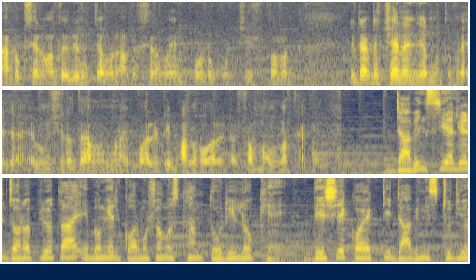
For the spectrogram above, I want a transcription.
নাটক সিনেমা তৈরি হচ্ছে আমরা নাটক সিনেমা ইম্পোর্টও করছি। সুতরাং এটা একটা চ্যালেঞ্জের মতো হয়ে যায় এবং সেটাতে আমার মনে হয় কোয়ালিটি ভালো হওয়ার একটা সম্ভাবনা থাকে। ডাবিং সিরিয়ালের জনপ্রিয়তা এবং এর কর্মসংস্থান তৈরির লক্ষ্যে দেশে কয়েকটি ডাবিং স্টুডিও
